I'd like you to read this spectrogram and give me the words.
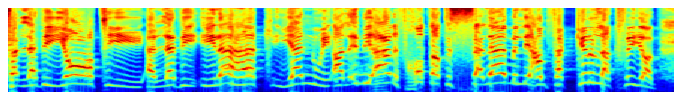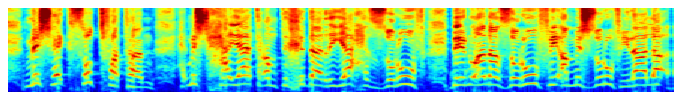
فالذي يعطي الذي إلهك ينوي. قال إني أعرف خطط السلام اللي عم فكر لك فيها. مش هيك صدفة مش حياة عم تخدها رياح الظروف بأنه أنا ظروفي أم مش ظروفي. لا لا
